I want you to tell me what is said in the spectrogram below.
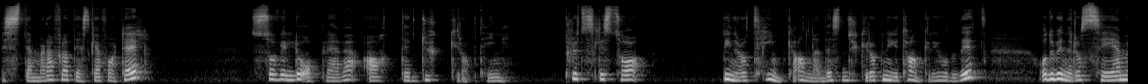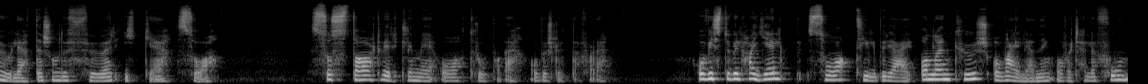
bestemmer deg for at det skal jeg få til, så vil du oppleve at det dukker opp ting. Plutselig så begynner du å tenke annerledes, dukker opp nye tanker i hodet ditt, og du begynner å se muligheter som du før ikke så. Så start virkelig med å tro på det og beslutt deg for det. Og hvis du vil ha hjelp, så tilbyr jeg online-kurs og veiledning over telefon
